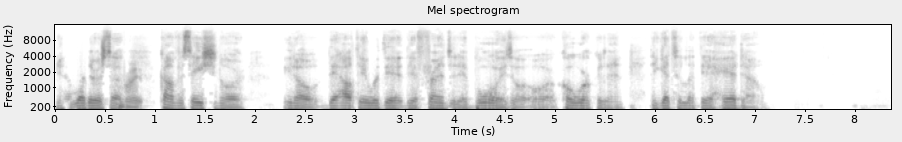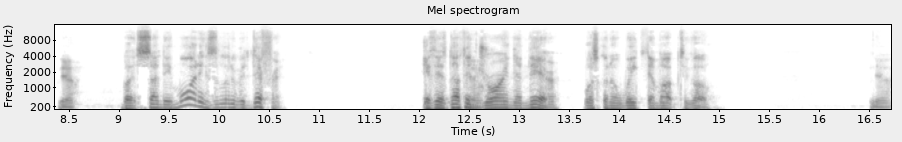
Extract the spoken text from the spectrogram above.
You know, whether it's a Right. conversation or you know they're out there with their, their friends or their boys or, or co-workers and they get to let their hair down Yeah. but sunday morning is a little bit different if there's nothing Yeah. drawing them there what's going to wake them up to go Yeah.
